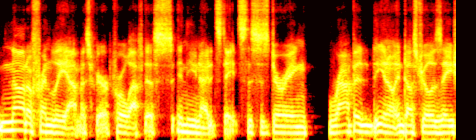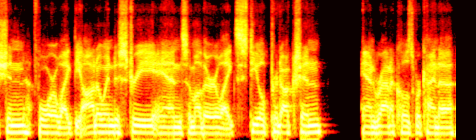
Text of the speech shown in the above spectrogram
not a friendly atmosphere for leftists in the United States. This is during rapid, you know, industrialization for like the auto industry and some other like steel production. And radicals were kind of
